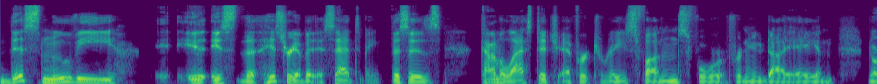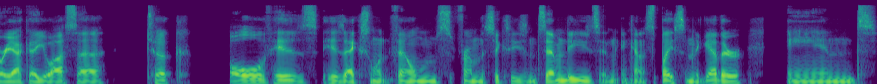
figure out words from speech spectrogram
This movie i- i- is the history of it is sad to me. This is kind of a last ditch effort to raise funds for for new Dai and Noriaki Yuasa took all of his his excellent films from the 60s and 70s and, and kind of splice them together and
